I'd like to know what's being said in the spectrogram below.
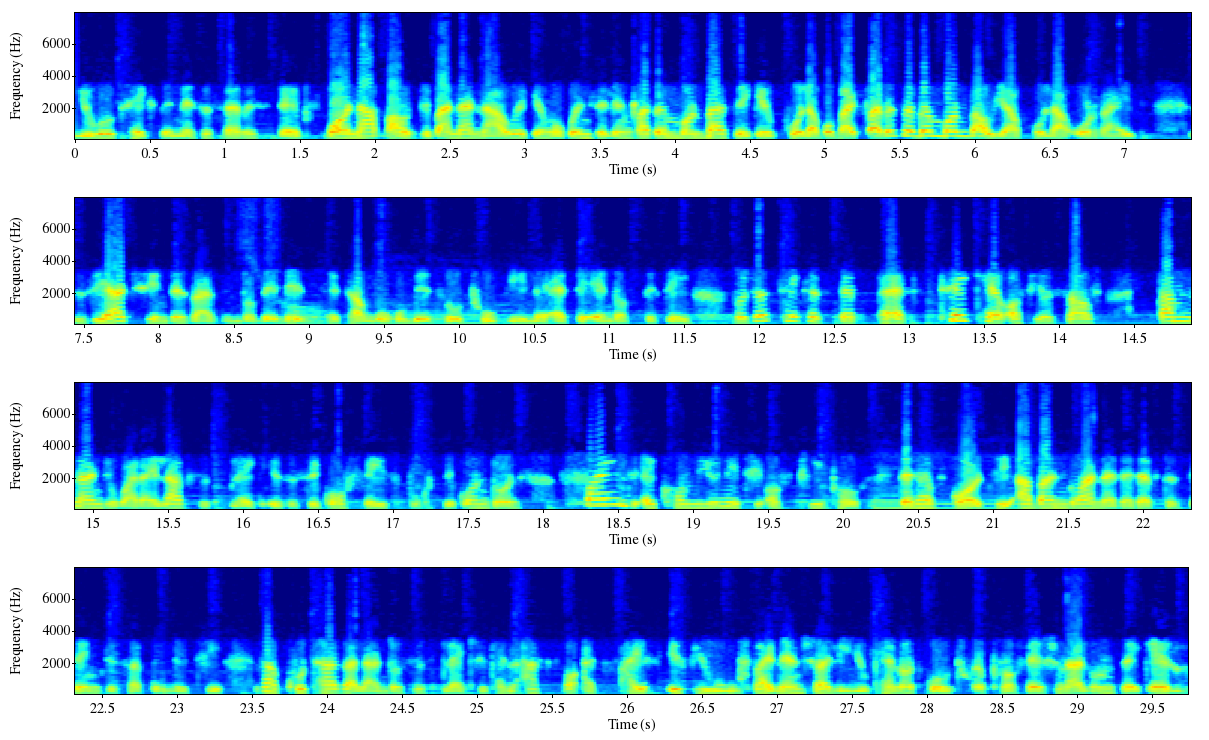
you will take the necessary steps. Bona bawudibana nawe ke ngokwendleleni xa bembona uba sekekhula kuba xa besebembona uba uyakhula orayithi ziyatshintsha ezaa zinto bebezithetha ngoku besothukile at the end of the day. So just take a step back take care of yourself kamnandi what i love sis black is sikoo-facebook sikoontoni find a community of people that have got the abantwana that have the same disability. Izakukhuthaza laa nto sis black you can ask for advice. If you financially you cannot go to a professional umzekelo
